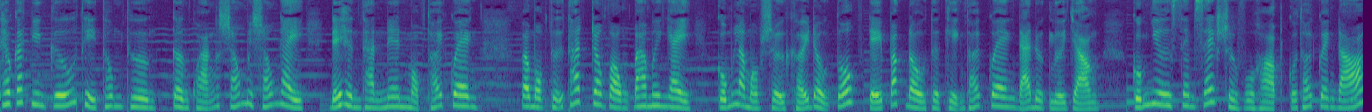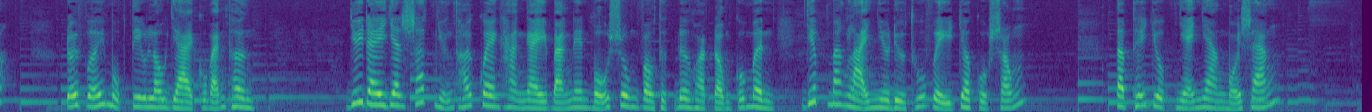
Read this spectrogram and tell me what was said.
Theo các nghiên cứu thì thông thường cần khoảng 66 ngày để hình thành nên một thói quen và một thử thách trong vòng 30 ngày cũng là một sự khởi đầu tốt để bắt đầu thực hiện thói quen đã được lựa chọn, cũng như xem xét sự phù hợp của thói quen đó đối với mục tiêu lâu dài của bản thân. Dưới đây danh sách những thói quen hàng ngày bạn nên bổ sung vào thực đơn hoạt động của mình giúp mang lại nhiều điều thú vị cho cuộc sống. Tập thể dục nhẹ nhàng mỗi sáng.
